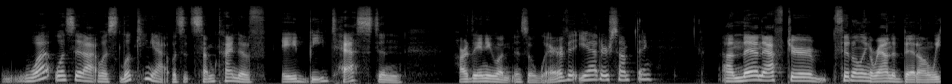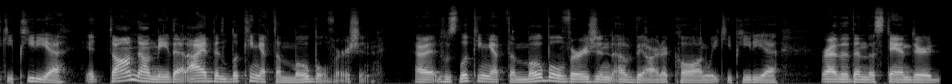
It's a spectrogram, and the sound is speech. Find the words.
what was it I was looking at? Was it some kind of A B test and hardly anyone is aware of it yet or something? And then after fiddling around a bit on Wikipedia, it dawned on me that I had been looking at the mobile version. I was looking at the mobile version of the article on Wikipedia rather than the standard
